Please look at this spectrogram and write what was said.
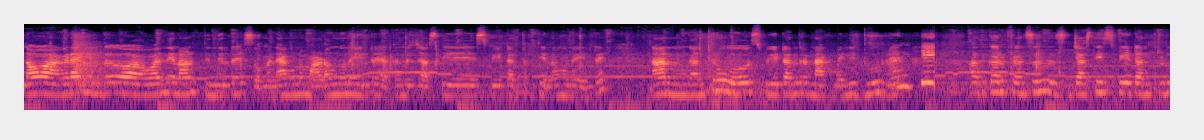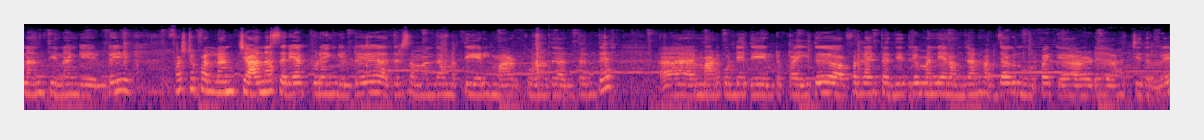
ನಾವು ಅಂಗಡ್ಯಾಗಿಂದು ಒಂದಿನ ತಿಂದಿಲ್ರಿ. ಸೊ ಮನ್ಯಾಗೂ ಮಾಡೋಂಗೂ ಇಲ್ರಿ. ಯಾಕಂದ್ರೆ ಜಾಸ್ತಿ ಸ್ವೀಟ್ ಅಂತ ತಿನ್ನೋಂಗೂ ಇಲ್ರಿ. ನನಗಂತೂ ಸ್ವೀಟ್ ಅಂದ್ರೆ ನಾಲ್ಕು ಮೈಲಿ ದೂರ ರೀ. ಅದಕ್ಕೆ ಫ್ರೆಂಡ್ಸ್ ಜಾಸ್ತಿ ಸ್ವೀಟ್ ಅಂತೂ ನಾನು ತಿನ್ನಂಗೆ ಇಲ್ರಿ. ಫಸ್ಟ್ ಆಫ್ ಆಲ್ ನಾನು ಚಾನ ಸರಿಯಾಗಿ ಕುಡಿಯಂಗಿಲ್ಲ ರೀ ಅದ್ರ ಸಂಬಂಧ ಮತ್ತೆ ಎಲ್ಲಿ ಮಾಡ್ಕೊಳೋದು ಅಂತಂದೆ ಆ, ಏನು ರೂಪಾಯಿ ಇದು ಆಫರ್ನಾಗ ತಂದಿದ್ರಿ ಮೊನ್ನೆ ರಂಜಾನ್ ಹಬ್ಬದಾಗ ನೂರು ರೂಪಾಯಿ ಎರಡು ಹಚ್ಚಿದ್ರು ರೀ.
